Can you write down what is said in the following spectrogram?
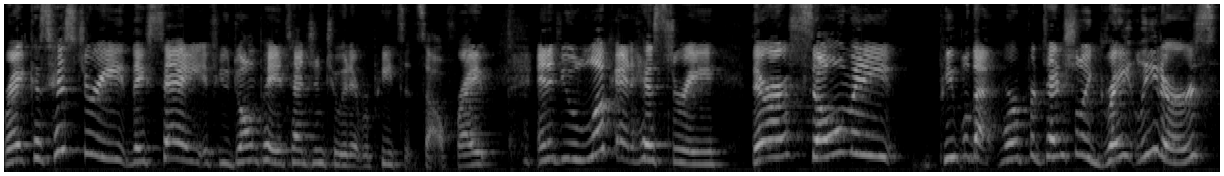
right? Because history, they say if you don't pay attention to it, it repeats itself, right? And if you look at history, there are so many people that were potentially great leaders,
